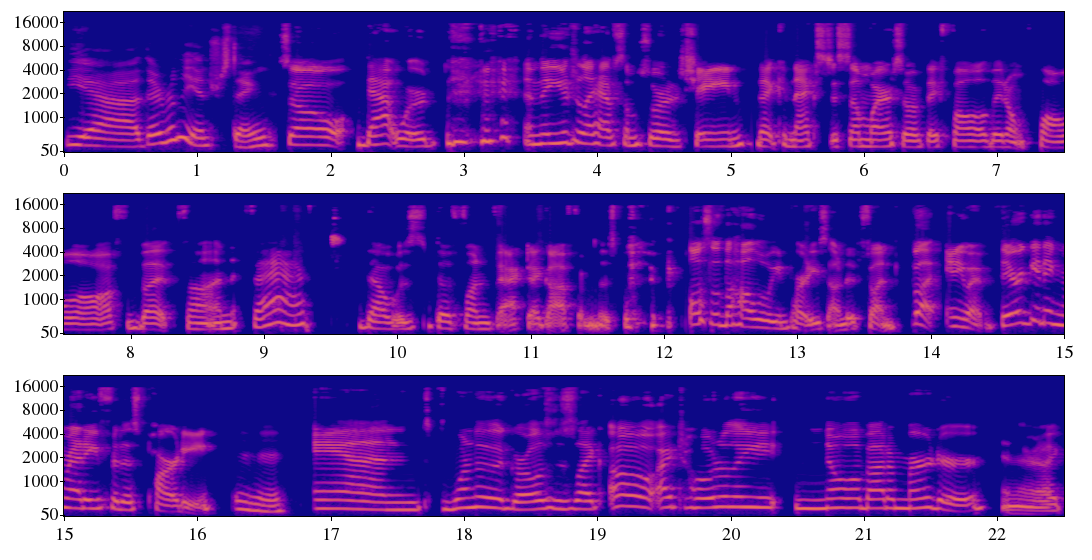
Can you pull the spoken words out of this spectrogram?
Yeah, they're really interesting. So that word. and they usually have some sort of chain that connects to somewhere. So if they fall, they don't fall off. But fun fact. That was the fun fact I got from this book. also, the Halloween party sounded fun. But anyway, they're getting ready for this party. Mm-hmm. And one of the girls is like, Oh, I totally know about a murder. And they're like,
